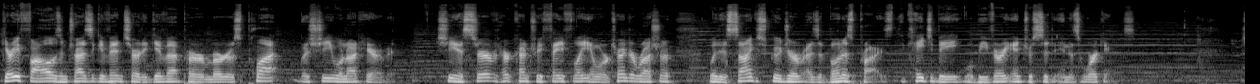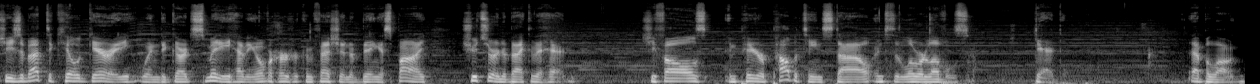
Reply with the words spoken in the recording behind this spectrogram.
Gary follows and tries to convince her to give up her murderous plot, but she will not hear of it. She has served her country faithfully and will return to Russia with his sonic screwdriver as a bonus prize. The KGB will be very interested in its workings. She's about to kill Gary when the guard Smitty, having overheard her confession of being a spy, shoots her in the back of the head. She falls Imperial Palpatine style into the lower levels, dead. Epilogue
